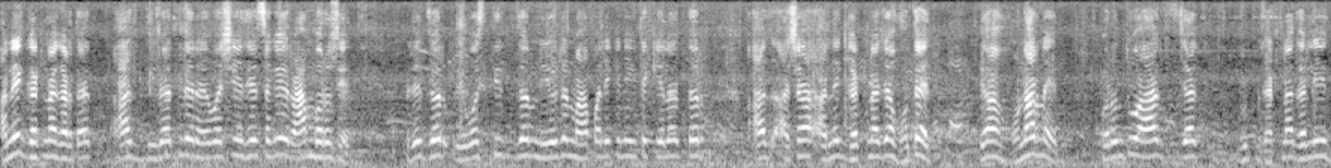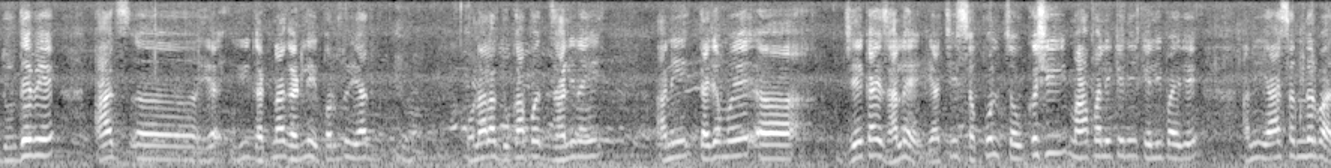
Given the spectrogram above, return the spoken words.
अनेक घटना घडत आहेत आज दिव्यातले रहिवासी हे सगळे राम भरोसे आहेत. म्हणजे जर व्यवस्थित जर नियोजन महापालिकेने इथे केलं तर आज अशा अनेक घटना ज्या होत आहेत त्या होणार नाहीत. परंतु आज ज्या घटना घडली दुर्दैवी आहे. आज या- ही घटना घडली परंतु यात कोणाला दुखापत झाली नाही. आणि त्याच्यामुळे जे काय झालं आहे याची सखोल चौकशी महापालिकेने केली पाहिजे. आणि या संदर्भात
